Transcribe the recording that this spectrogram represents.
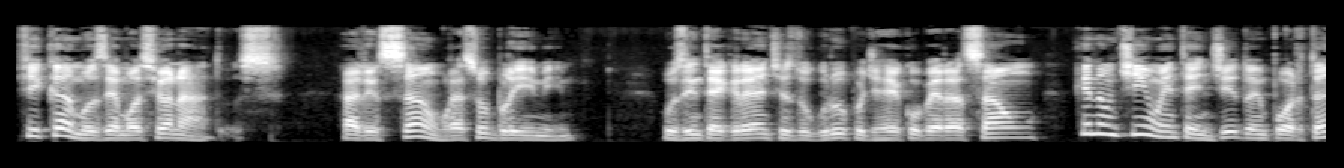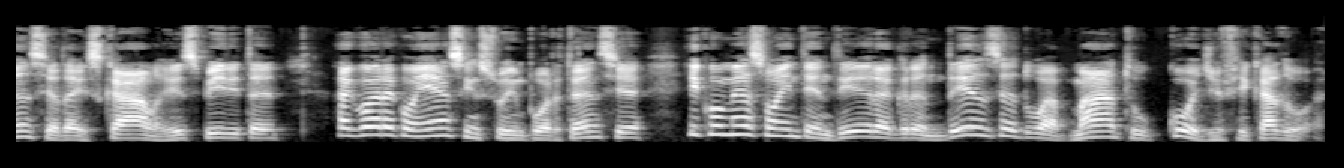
Ficamos emocionados. A lição é sublime. Os integrantes do grupo de recuperação, que não tinham entendido a importância da escala espírita, agora conhecem sua importância e começam a entender a grandeza do amado codificador.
